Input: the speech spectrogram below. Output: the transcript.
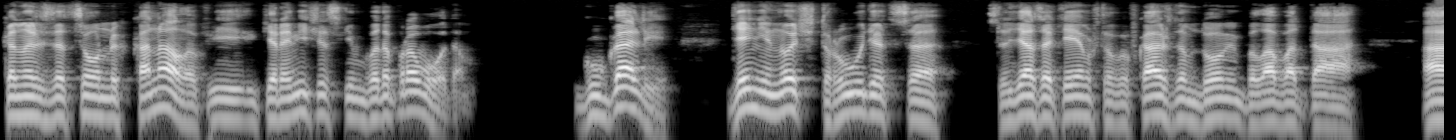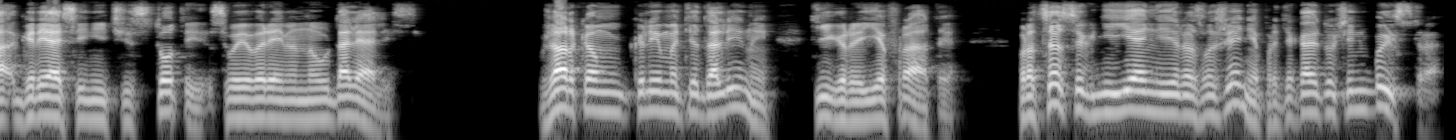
канализационных каналов и керамическим водопроводом. Гугали день и ночь трудятся, следя за тем, чтобы в каждом доме была вода, а грязь и нечистоты своевременно удалялись. В жарком климате долины Тигра и Ефраты процессы гниения и разложения протекают очень быстро,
